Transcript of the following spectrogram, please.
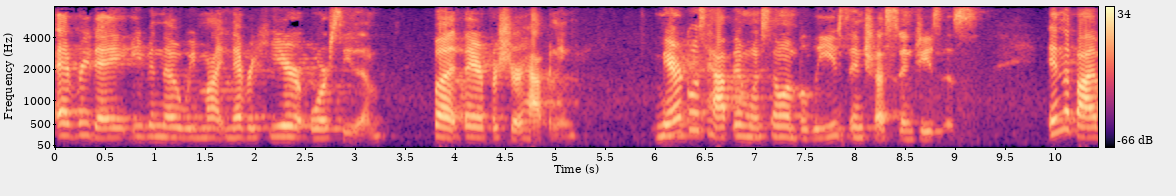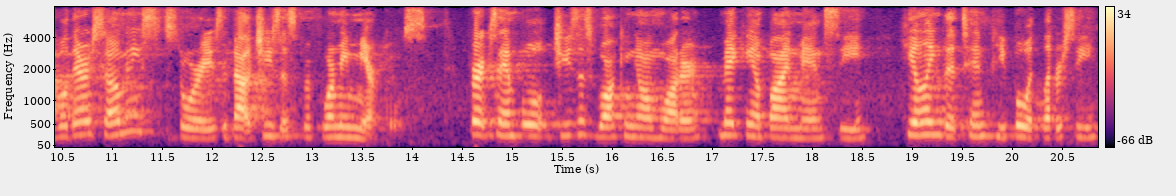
every day, even though we might never hear or see them, but they are for sure happening. Miracles happen when someone believes and trusts in Jesus. In the Bible, there are so many stories about Jesus performing miracles. For example, Jesus walking on water, making a blind man see, healing the 10 people with leprosy,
